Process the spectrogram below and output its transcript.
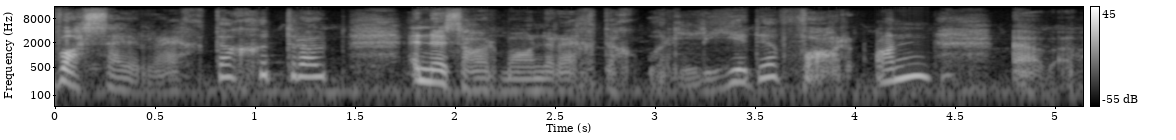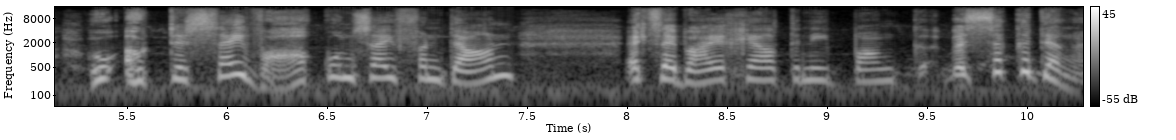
was sy regtig getroud en is haar man regtig oorlede? Waaraan? Uh, hoe oud is sy? Waar kom sy vandaan? Het sy baie geld in die bank? Besulke dinge.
